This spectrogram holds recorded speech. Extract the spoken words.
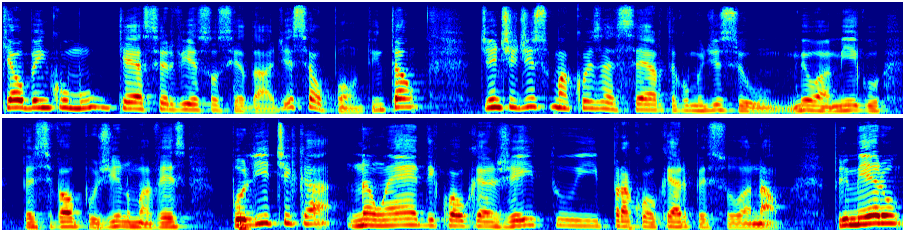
que é o bem comum, que é servir a sociedade. Esse é o ponto. Então, diante disso, uma coisa é certa, como disse o meu amigo Percival Pugino uma vez, Política não é de qualquer jeito e para qualquer pessoa, não. Primeiro,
